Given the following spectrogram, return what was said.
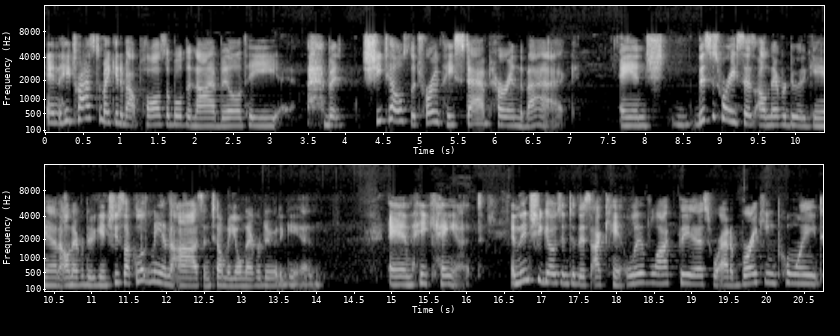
And he tries to make it about plausible deniability, but she tells the truth. He stabbed her in the back. And she, this is where he says, I'll never do it again. I'll never do it again. She's like, Look me in the eyes and tell me you'll never do it again. And he can't. And then she goes into this, I can't live like this. We're at a breaking point.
